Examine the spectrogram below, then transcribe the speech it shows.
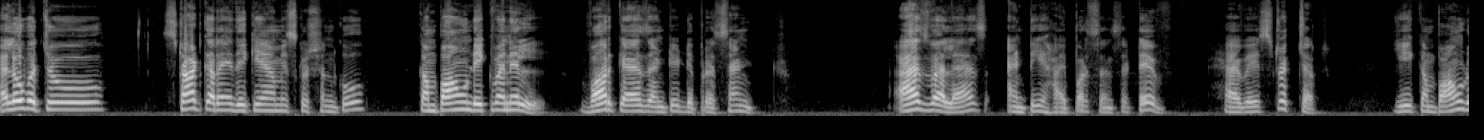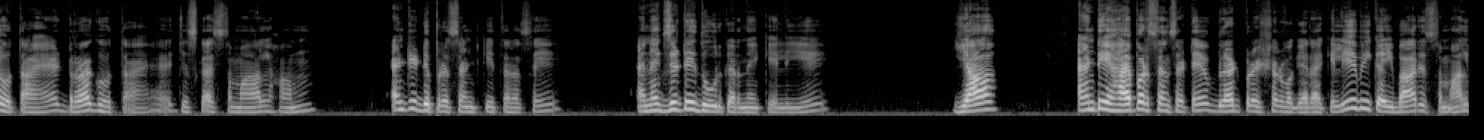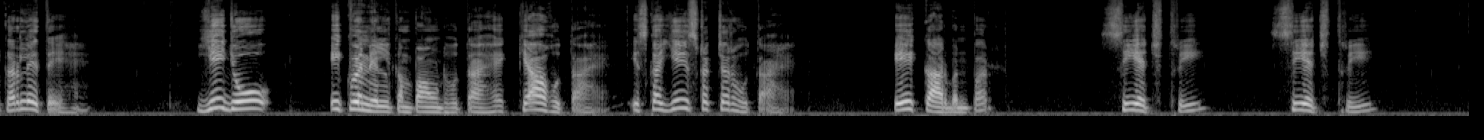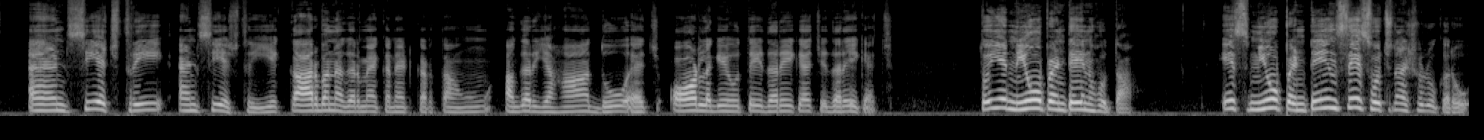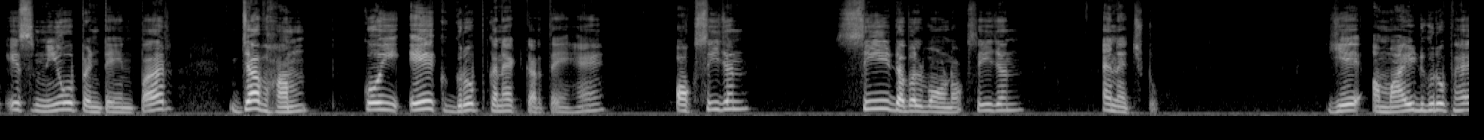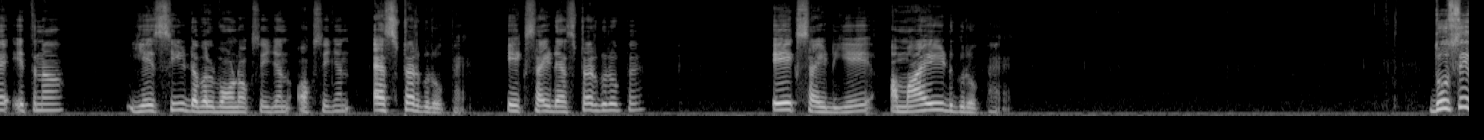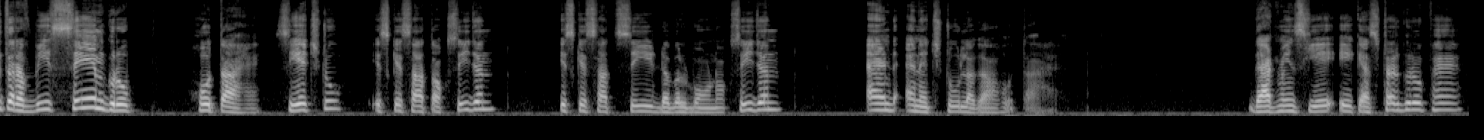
Hello बच्चों। Start कर रहे हैं, देखिए हम इस क्वेश्चन को। Compound Equanil work as antidepressant as well as anti hypersensitive have a structure ये कंपाउंड होता है ड्रग होता है, जिसका इस्तेमाल हम एंटी डिप्रेसेंट की तरह से एनेक्जिटी दूर करने के लिए या anti hyper sensitive blood pressure वगैरह के लिए भी कई बार इस्तेमाल कर लेते हैं। ये जो इक्वेनिल कंपाउंड होता है, क्या होता है? इसका ये स्ट्रक्चर होता है। एक कार्बन पर C H three C H three and C H three and C H three ये कार्बन अगर मैं कनेक्ट करता हूँ, अगर यहाँ दो एच और लगे होते, इधर एक एच इधर एक एच तो ये नियोपेंटेन होता। इस नियोपेंटेन से सोचना शुरू करो। इस नियोपेंटेन पर जब हम कोई एक ग्रुप कनेक्ट करते हैं, oxygen, C double bond oxygen NH2 ये अमाइड ग्रुप है इतना, ये C double bond oxygen oxygen ester group है। एक साइड एस्टर ग्रुप है, एक साइड ये अमाइड ग्रुप है। दूसरी तरफ़ भी सेम ग्रुप होता है। सी एच टू इसके साथ ऑक्सीजन इसके साथ C double bond oxygen and N H two लगा होता है। दैट मीन्स ये एक एस्टर ग्रुप है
